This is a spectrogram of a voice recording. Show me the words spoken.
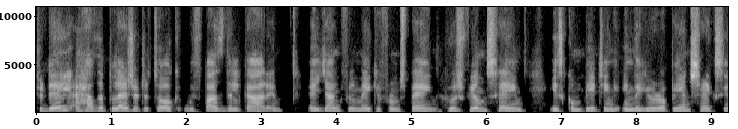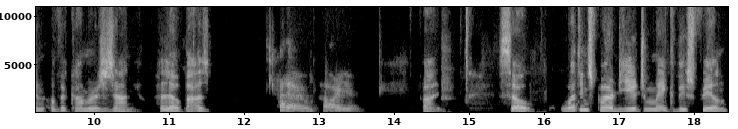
Today, I have the pleasure to talk with Paz Del Care, a young filmmaker from Spain, whose film Same is competing in the European section of the Camera Zizanio. Hello, Paz. Hello, how are you? Fine. So, what inspired you to make this film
